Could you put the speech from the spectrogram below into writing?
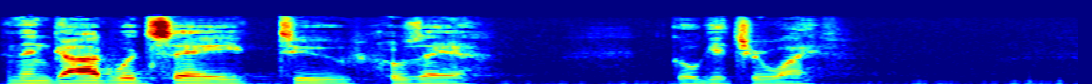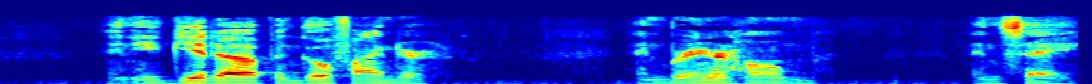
And then God would say to Hosea, Go get your wife. And he'd get up and go find her and bring her home and say,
